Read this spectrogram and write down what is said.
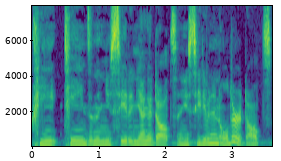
teens and then you see it in young adults and you see it even in older adults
